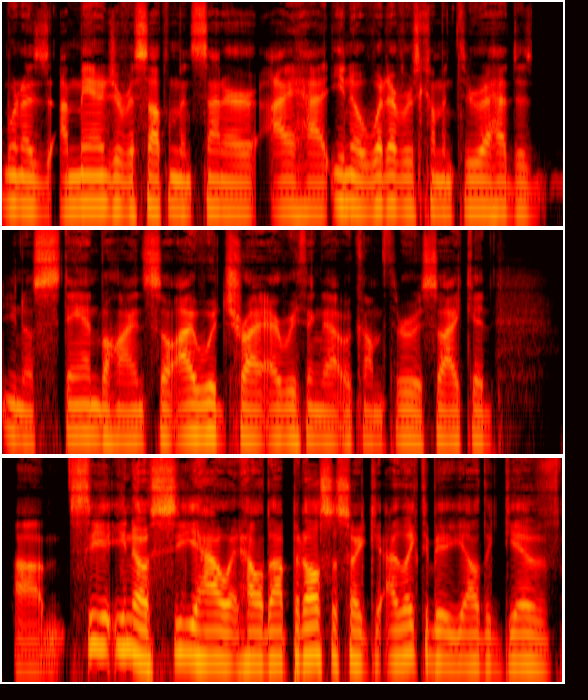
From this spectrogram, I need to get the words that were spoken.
when I was a manager of a supplement center, I had you know whatever's coming through, I had to you know stand behind. So I would try everything that would come through, so I could um, see you know see how it held up, but also so I, I like to be able to give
